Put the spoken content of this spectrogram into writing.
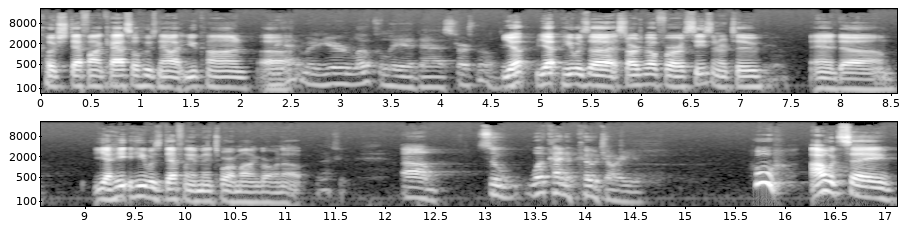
Coach Stephon Castle, who's now at UConn. Uh, we had him a year locally at uh, Starr's Mill. Yep, yep. He was uh, at Starr's Mill for a season or two, yeah. and um, yeah, he, he was definitely a mentor of mine growing up. Um, so, what kind of coach are you? Whew, I would say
